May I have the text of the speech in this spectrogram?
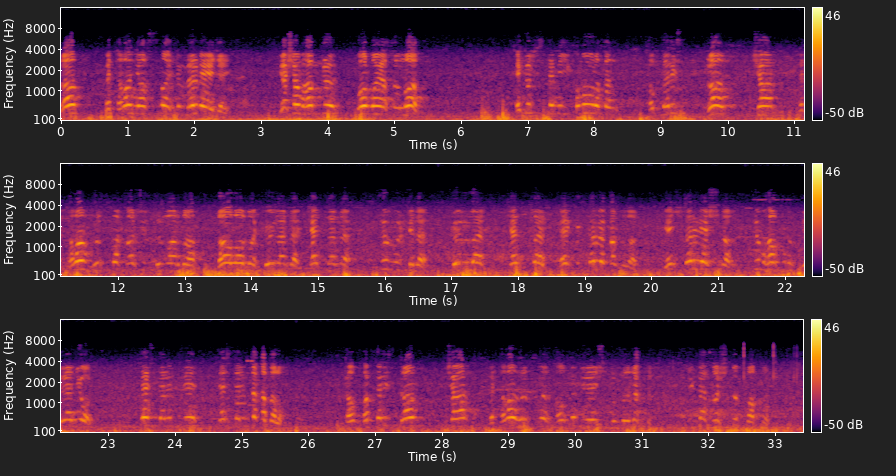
Rant ve talan yasasına izin vermeyeceğiz. Yaşam hakkı torbaya sığmaz ekosistemi yıkıma uğratan kapitalist rant, kar ve talan hırsına karşı sırlarda, dağlarda, köylerde, kentlerde, tüm ülkede köylüler, kentliler,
